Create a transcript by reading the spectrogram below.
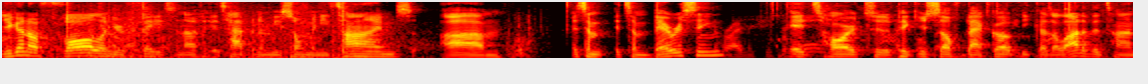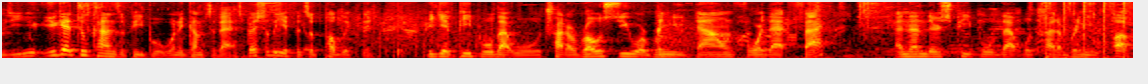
you're gonna fall on your face and I've, it's happened to me so many times. Um it's it's embarrassing. It's hard to pick yourself back up because a lot of the times you you get two kinds of people when it comes to that especially if it's a public thing. You get people that will try to roast you or bring you down for that fact and then there's people that will try to bring you up.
